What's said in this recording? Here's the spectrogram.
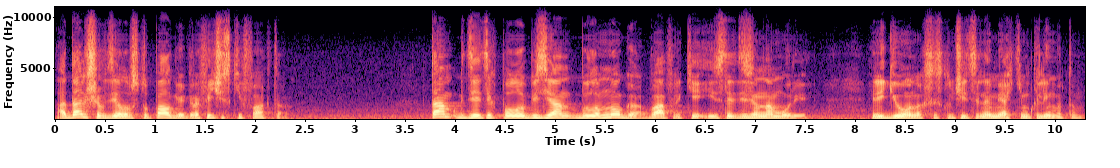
А дальше в дело вступал географический фактор – там, где этих полуобезьян было много, в Африке и Средиземноморье, регионах с исключительно мягким климатом,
